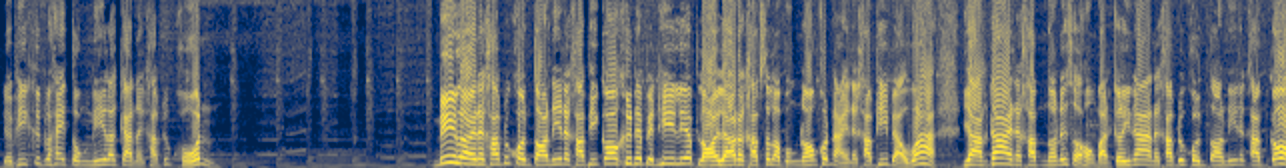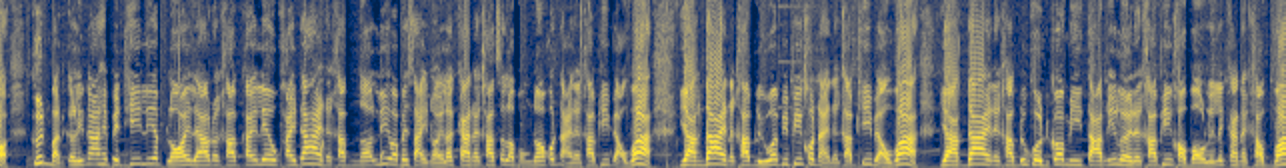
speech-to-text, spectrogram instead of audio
เดี๋ยวพี่ขึ้นไว้ให้ตรงนี้แล้วกันนะครับ ทุกคน นี่เลยนะครับทุกคนตอนนี้นะครับพี่ก็ขึ้นให้เป็นที่เรียบร้อยแล้วนะครับสำหรับน้องคนไหนนะครับที่แบบว่าอยากได้นะครับน้องในส่วนของบัตรกาลิน่านะครับทุกคนตอนนี้นะครับก็ขึ้นบัตรกาลิน่าให้เป็นที่เรียบร้อยแล้วนะครับใครเร็วใครได้นะครับเนาะรีบเอาไปใส่หน่อยละกันนะครับสำหรับน้องคนไหนนะครับที่แบบว่าอยากได้นะครับหรือว่าพี่ๆคนไหนนะครับที่แบบว่าอยากได้นะครับทุกคนก็มีตามนี้เลยนะครับพี่ขอบอกเลยละกันนะครับว่า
